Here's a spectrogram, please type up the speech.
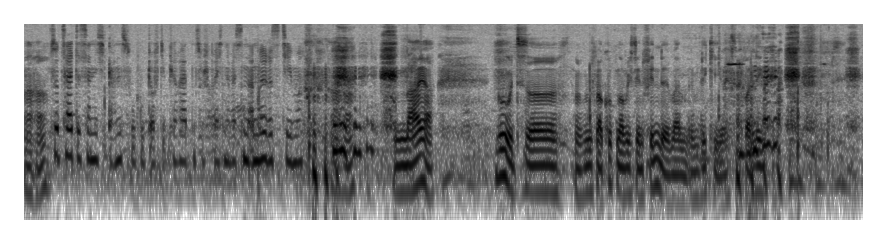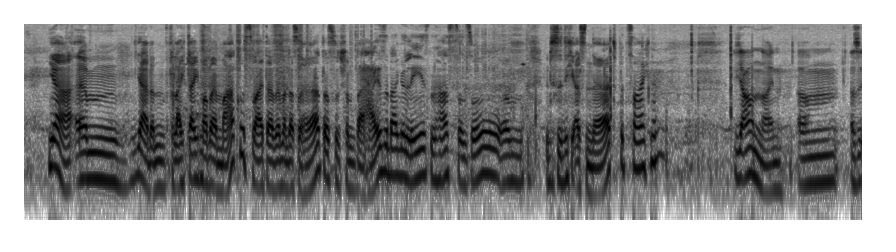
aha. zurzeit ist er nicht ganz so gut auf die Piraten zu sprechen, aber es ist ein anderes Thema. Naja, gut. Äh, dann will ich mal gucken, ob ich den finde beim, im Wiki. Ja, ähm, ja, dann vielleicht gleich mal bei Markus weiter, wenn man das so hört, dass du schon bei Heise da gelesen hast und so. Ähm, würdest du dich als Nerd bezeichnen? Ja und nein. Ähm, also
